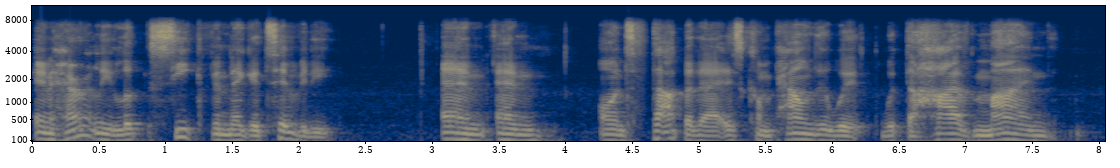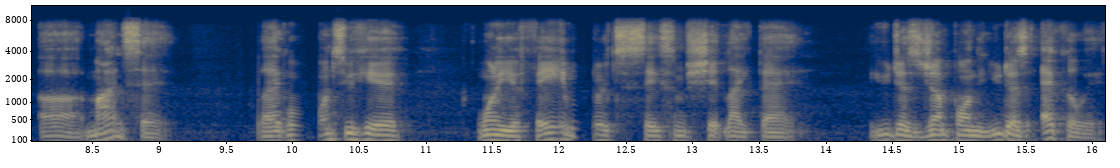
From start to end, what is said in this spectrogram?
inherently look seek the negativity, and and on top of that, it's compounded with with the hive mind uh, mindset. Like once you hear one of your favorites say some shit like that, you just jump on it. You just echo it.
